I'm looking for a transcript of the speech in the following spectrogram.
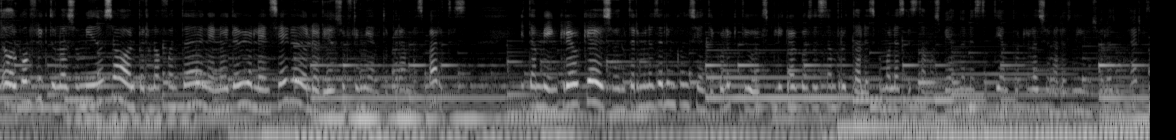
todo conflicto no asumido se va a volver una fuente de veneno y de violencia y de dolor y de sufrimiento para ambas partes. También creo que eso en términos del inconsciente colectivo explica cosas tan brutales como las que estamos viendo en este tiempo en relación a los niños o a las mujeres.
